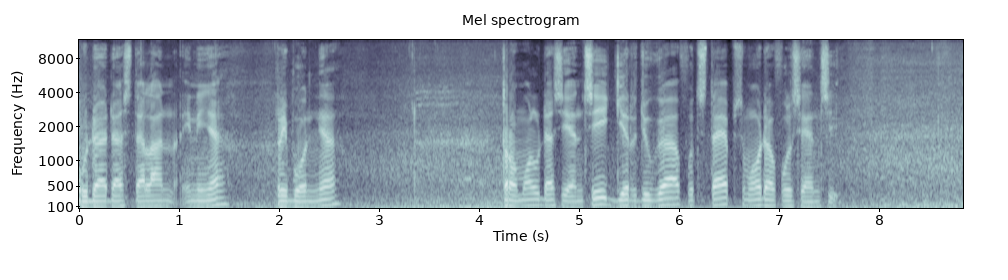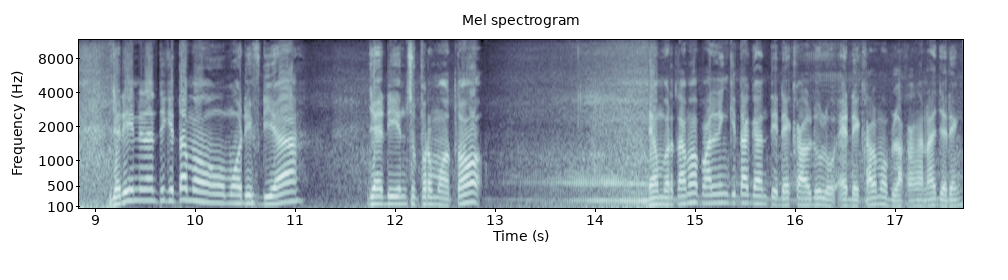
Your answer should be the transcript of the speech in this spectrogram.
Udah ada setelan ininya, ribbonnya tromol udah CNC, gear juga, footstep semua udah full CNC. Jadi ini nanti kita mau modif dia jadiin supermoto. Yang pertama paling kita ganti dekal dulu. Eh dekal mau belakangan aja, Deng.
